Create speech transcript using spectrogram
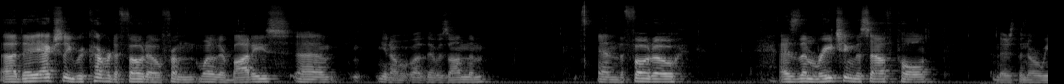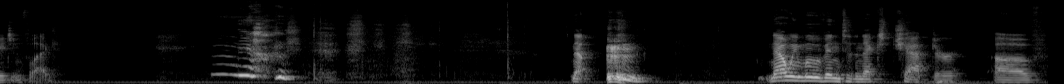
Uh, they actually recovered a photo from one of their bodies, um, you know, uh, that was on them. And the photo as them reaching the South Pole, and there's the Norwegian flag. no. Now, now we move into the next chapter of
